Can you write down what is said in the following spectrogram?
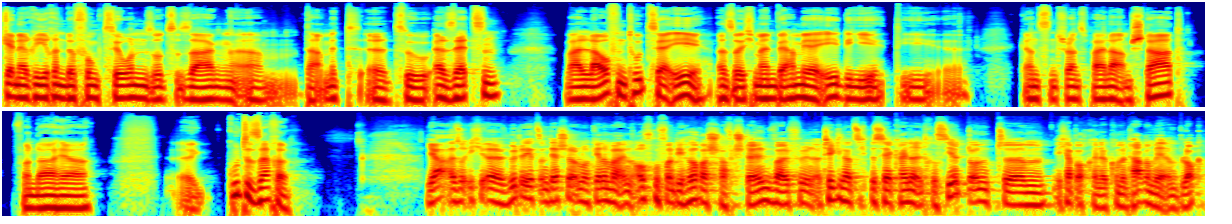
generierende Funktionen sozusagen ähm, damit äh, zu ersetzen, weil laufen tut's ja eh. Also ich meine, wir haben ja eh die die äh, ganzen Transpiler am Start, von daher äh, gute Sache. Ja, also ich äh, würde jetzt an der Stelle auch noch gerne mal einen Aufruf an die Hörerschaft stellen, weil für den Artikel hat sich bisher keiner interessiert und ähm, ich habe auch keine Kommentare mehr im Blog.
